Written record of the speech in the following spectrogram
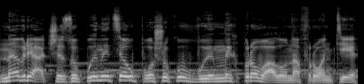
навряд чи зупиниться у пошуку винних провалу на фронті.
